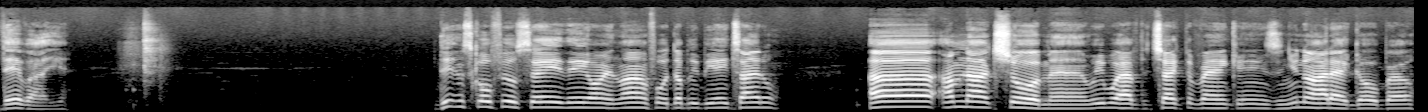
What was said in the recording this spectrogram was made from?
de Valle. Didn't Schofield say they are in line for a WBA title? Uh, I'm not sure, man. We will have to check the rankings, and you know how that go, bro.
